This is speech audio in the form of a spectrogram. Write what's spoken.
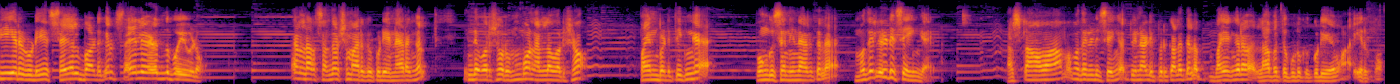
தீயருடைய செயல்பாடுகள் செயலிழந்து போய்விடும். எல்லாரும் சந்தோஷமாக இருக்கக்கூடிய நேரங்கள். இந்த வருஷம் ரொம்ப நல்ல வருஷம். பயன்படுத்திக்கங்க. பொங்கு சனி நேரத்தில் முதலீடு செய்யுங்க. நஷ்டம் முதலீடு செய்யுங்க. பின்னாடி பிற்காலத்தில் பயங்கர லாபத்தை கொடுக்கக்கூடியவா இருக்கும்.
